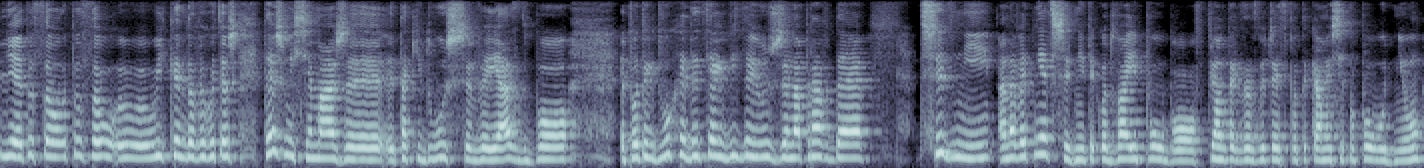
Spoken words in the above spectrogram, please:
Nie, to są, to są y, weekendowe, chociaż też mi się marzy taki dłuższy wyjazd, bo po tych dwóch edycjach widzę już, że naprawdę trzy dni, a nawet nie trzy dni, tylko dwa i pół, bo w piątek zazwyczaj spotykamy się po południu.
